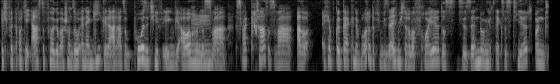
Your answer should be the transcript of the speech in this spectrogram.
ich finde einfach, die erste Folge war schon so energiegeladen, also positiv irgendwie auch. Und Mhm. es war, es war krass, es war, also ich habe gar keine Worte dafür, wie sehr ich mich darüber freue, dass diese Sendung jetzt existiert. Und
